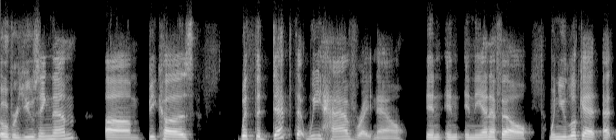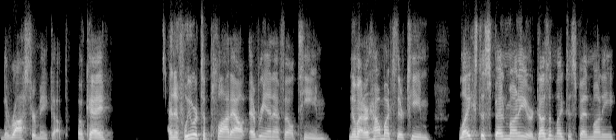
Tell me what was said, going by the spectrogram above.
overusing them um, because with the depth that we have right now in in in the NFL when you look at at the roster makeup okay and if we were to plot out every NFL team no matter how much their team likes to spend money or doesn't like to spend money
